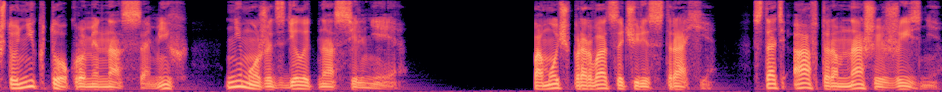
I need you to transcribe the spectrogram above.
что никто, кроме нас самих, не может сделать нас сильнее. Помочь прорваться через страхи, стать автором нашей жизни.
